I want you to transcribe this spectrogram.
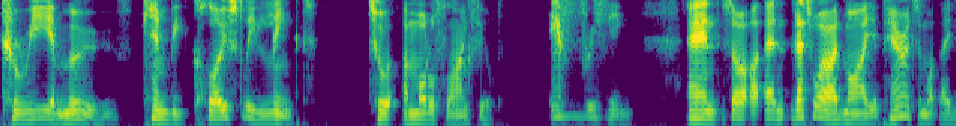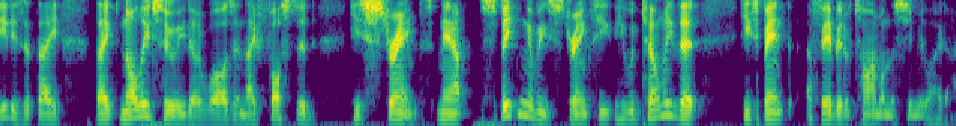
career move can be closely linked to a model flying field. Everything. And so, and that's why I admire your parents and what they did is that they they acknowledged who Ido was and they fostered his strengths. Now, speaking of his strengths, he, he would tell me that he spent a fair bit of time on the simulator.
